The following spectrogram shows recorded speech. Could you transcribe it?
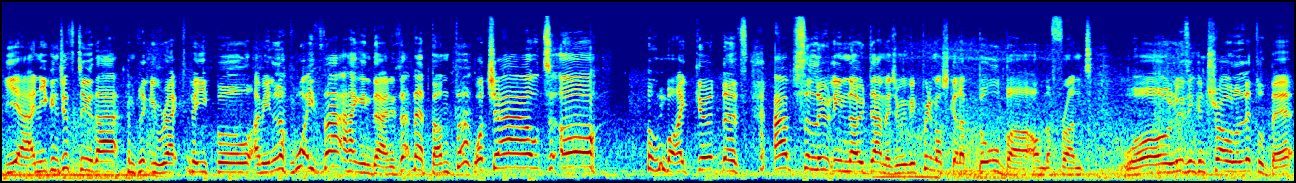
Yeah, and you can just do that, completely wreck people. I mean, look, what is that hanging down? Is that their bumper? Watch out! Oh! Oh my goodness, absolutely no damage. I mean, we've pretty much got a bull bar on the front. Whoa, losing control a little bit.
